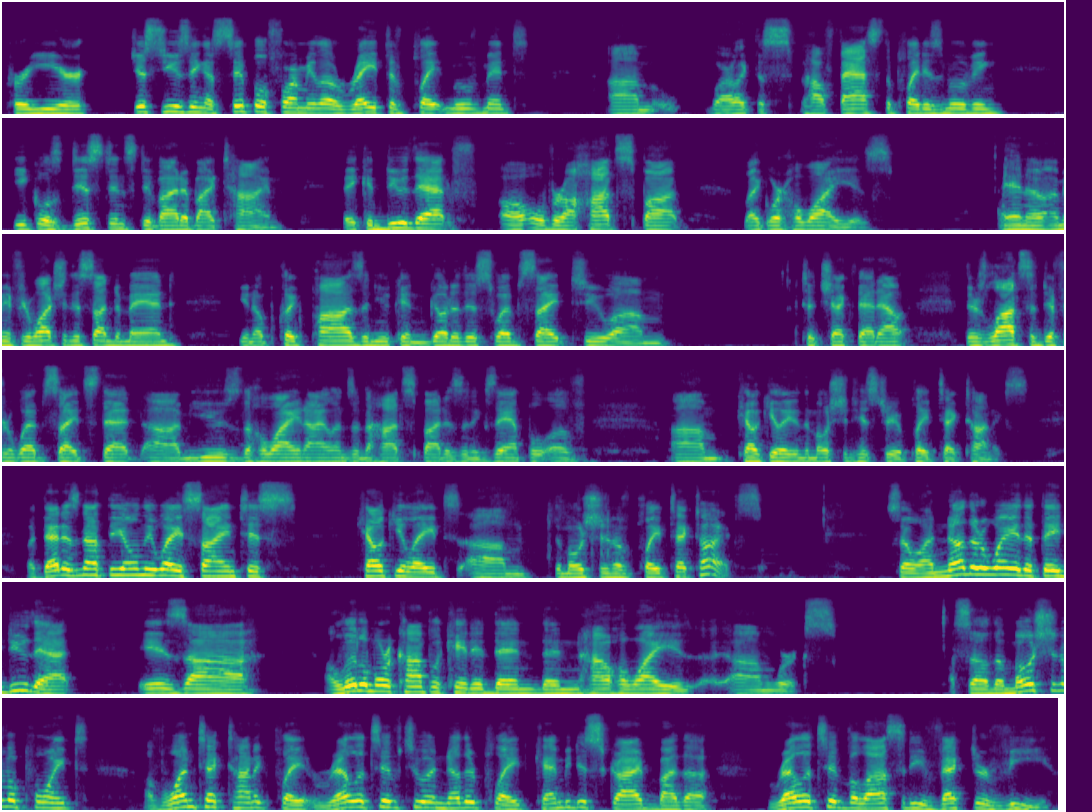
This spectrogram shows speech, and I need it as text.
per year. Just using a simple formula, rate of plate movement, um, or like the how fast the plate is moving, equals distance divided by time. They can do that uh, over a hot spot like where Hawaii is. And uh, I mean, if you're watching this on demand, you know, click pause and you can go to this website to um, to check that out. There's lots of different websites that um, use the Hawaiian Islands and the hotspot as an example of um, calculating the motion history of plate tectonics. But that is not the only way scientists calculate um, the motion of plate tectonics. So another way that they do that is uh, a little more complicated than than how Hawaii um, works. So the motion of a point of one tectonic plate relative to another plate can be described by the relative velocity vector v.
